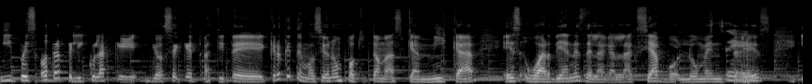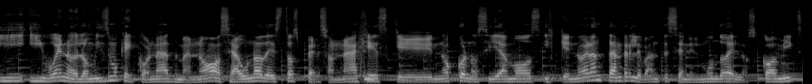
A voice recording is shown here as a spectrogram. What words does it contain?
Y pues otra película que yo sé que a ti te creo que te emociona un poquito más que a mí, Car, es Guardianes de la Galaxia volumen 3. Y, y, bueno, lo mismo que con Adman, ¿no? O sea, uno de estos personajes que no conocíamos y que no eran tan relevantes en el mundo de los cómics,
